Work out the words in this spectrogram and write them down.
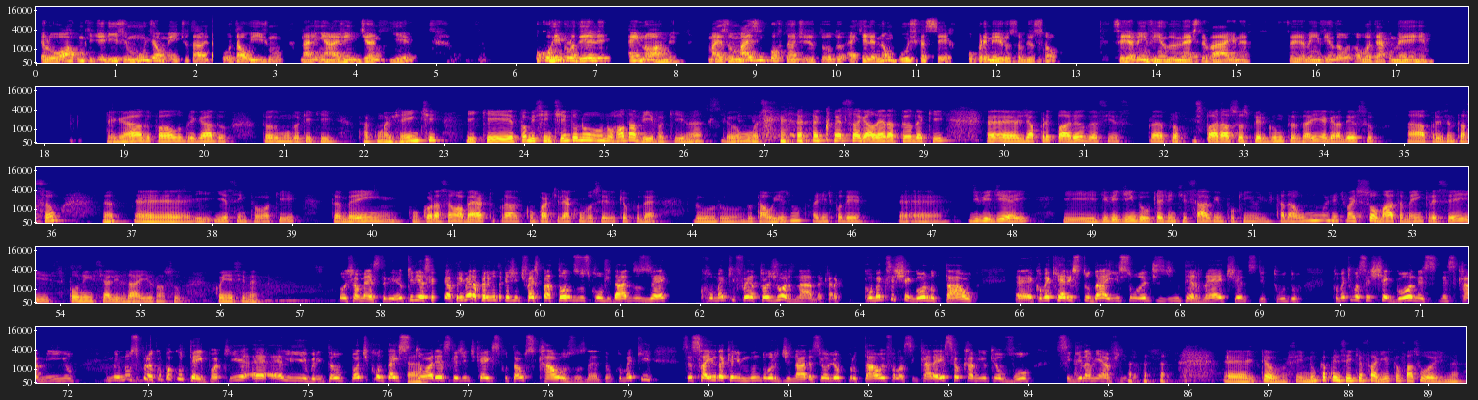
pelo órgão que dirige mundialmente o, taoísmo na linhagem Jian Ye. O currículo dele é enorme, mas o mais importante de tudo é que ele não busca ser o primeiro sob o sol. Seja bem-vindo, mestre Wagner. Seja bem-vindo ao Boteco Mayhem. Obrigado, Paulo. Obrigado todo mundo aqui que está com a gente e que estou me sentindo no, no Roda Viva aqui, né? Então, com essa galera toda aqui, é, é já preparando assim para disparar suas perguntas aí, agradeço a apresentação, né? É, e, e, assim, estou aqui também com o coração aberto para compartilhar com vocês o que eu puder do, do, do taoísmo, para a gente poder é, dividir aí e dividindo o que a gente sabe um pouquinho de cada um, a gente vai somar também, crescer e exponencializar aí o nosso conhecimento. Poxa, mestre, eu queria assim, a primeira pergunta que a gente faz para todos os convidados é como é que foi a tua jornada, cara? Como é que você chegou no tal? É, como é que era estudar isso antes de internet, antes de tudo? Como é que você chegou nesse, nesse caminho? Não, não, se preocupa com o tempo, aqui é, é livre, então pode contar tá. histórias que a gente quer escutar os causos, né? Então, como é que você saiu daquele mundo ordinário, você olhou para o tal e falou assim, cara, esse é o caminho que eu vou seguir na minha vida? é, então, assim, nunca pensei que eu faria o que eu faço hoje, né?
